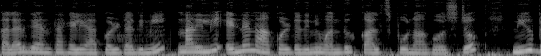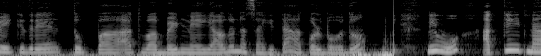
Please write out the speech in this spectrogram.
ಕಲರ್ಗೆ ಅಂತ ಹೇಳಿ ಹಾಕೊಳ್ತಾ ಇದ್ದೀನಿ. ನಾನಿಲ್ಲಿ ಎಣ್ಣೆನ ಹಾಕೊಳ್ತಾ ಇದ್ದೀನಿ, ಒಂದು ಕಾಲು ಸ್ಪೂನ್ ಆಗೋಷ್ಟು. ನೀವು ಬೇಕಿದ್ರೆ ತುಪ್ಪ ಅಥವಾ ಬೆಣ್ಣೆ ಯಾವುದನ್ನ ಸಹಿತ ಹಾಕೊಳ್ಬಹುದು. ನೀವು ಅಕ್ಕಿ ಹಿಟ್ಟನ್ನ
